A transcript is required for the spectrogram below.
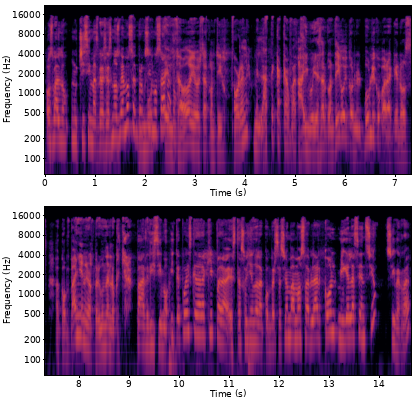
Osvaldo, muchísimas gracias. Nos vemos el próximo sábado. El sábado yo voy a estar contigo. Órale, me late cacahuate. Ahí voy a estar contigo y con el público para que nos acompañen y nos pregunten lo que quieran. Padrísimo. Y te puedes quedar aquí para, estás oyendo la conversación. Vamos a hablar con Miguel Asensio, sí, ¿verdad?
